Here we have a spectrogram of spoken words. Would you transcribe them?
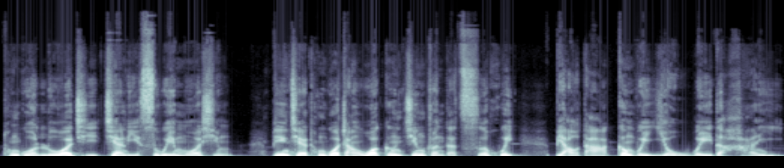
通过逻辑建立思维模型，并且通过掌握更精准的词汇，表达更为有为的含义。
